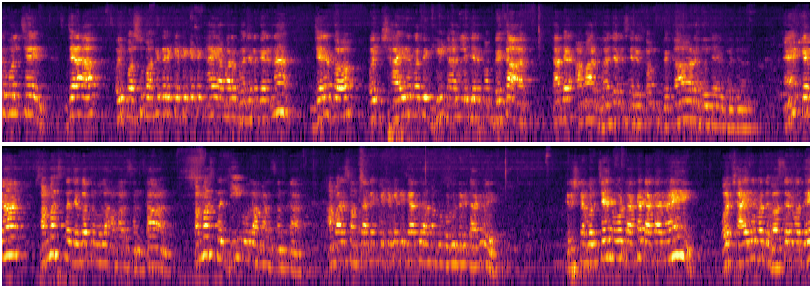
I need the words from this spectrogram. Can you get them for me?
তো বলছেন, যারা ওই পশু পাখিদের কেটে কেটে খায় আমার ভজন করে না যেরকম ওই ছাইয়ের মধ্যে ঘি ঢাললে যেরকম বেকার তাদের আমার ভজন সেরকম বেকার হয়ে যায় ভজন হ্যাঁ কেন সমস্ত জগৎ হলো আমার সন্তান সমস্ত জীব হলো আমার সন্তান আমার সন্তানের কেটে কেটে খাবে আমাকে গোবিন্দকে ডাকবে কৃষ্ণ বলছেন ও ডাকা ডাকা নাই ও ছাইয়ের মধ্যে ভাষের মধ্যে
